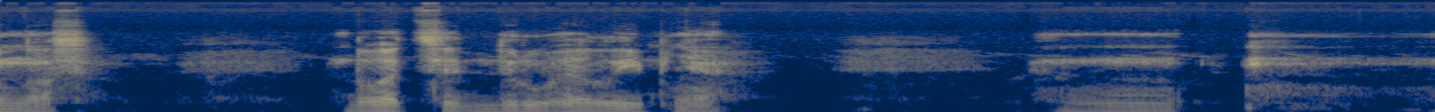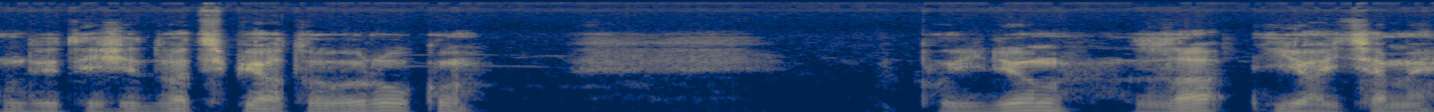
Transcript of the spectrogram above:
у нас 22 липня 2025 року. Пойдемо за яйцями.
